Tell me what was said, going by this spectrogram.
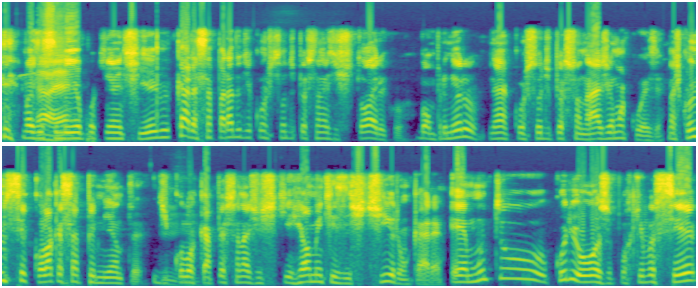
mas ah, esse é? meio é um pouquinho antigo. Cara, essa parada de construção de personagem histórico, bom, primeiro, né, construção de personagem é uma coisa, mas quando você coloca essa pimenta de hum. colocar personagens que realmente existiram, cara, é muito curioso, porque você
